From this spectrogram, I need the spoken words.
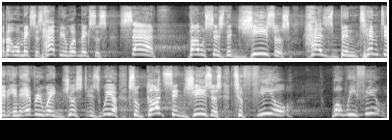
about what makes us happy and what makes us sad. Bible says that Jesus has been tempted in every way just as we are. So God sent Jesus to feel what we feel.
